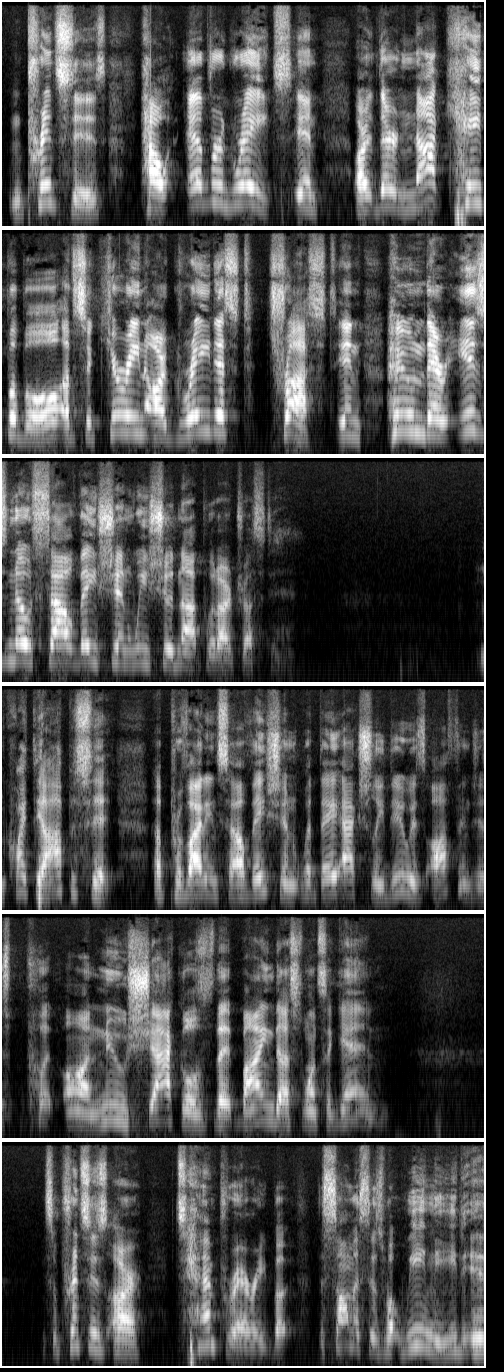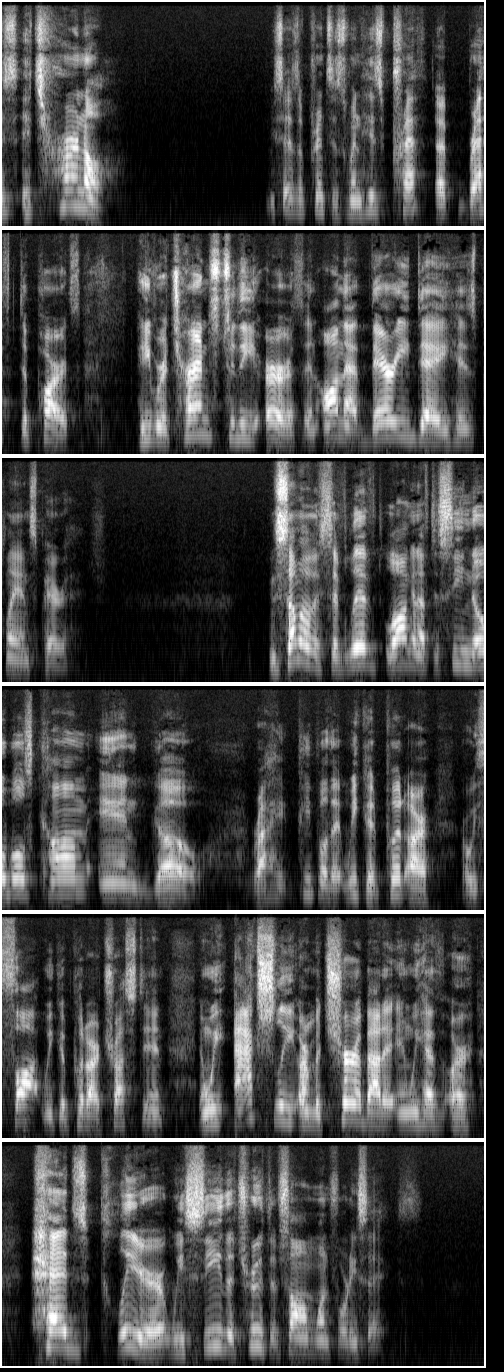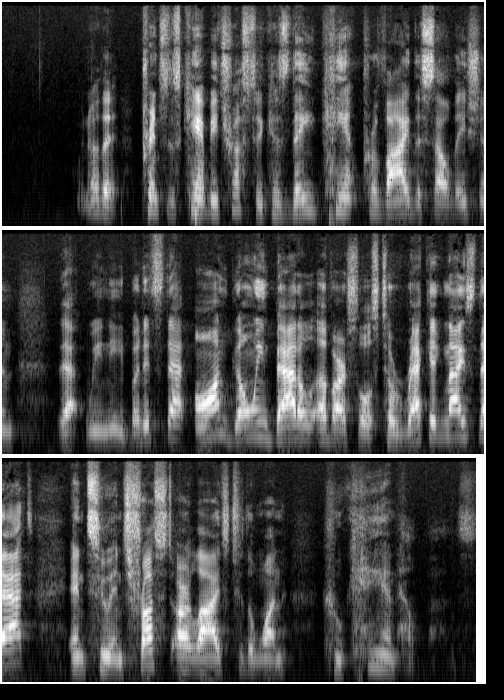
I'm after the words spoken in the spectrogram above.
And princes, however great, and are they're not capable of securing our greatest trust, in whom there is no salvation, we should not put our trust in. And quite the opposite of providing salvation, what they actually do is often just put on new shackles that bind us once again. So princes are temporary, but the psalmist says what we need is eternal. He says of princes, when his breath, uh, breath departs, he returns to the earth, and on that very day his plans perish. And some of us have lived long enough to see nobles come and go, right? People that we could put our, or we thought we could put our trust in. And we actually are mature about it and we have our heads clear. We see the truth of Psalm 146. We know that princes can't be trusted because they can't provide the salvation that we need. But it's that ongoing battle of our souls to recognize that and to entrust our lives to the one who can help us.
